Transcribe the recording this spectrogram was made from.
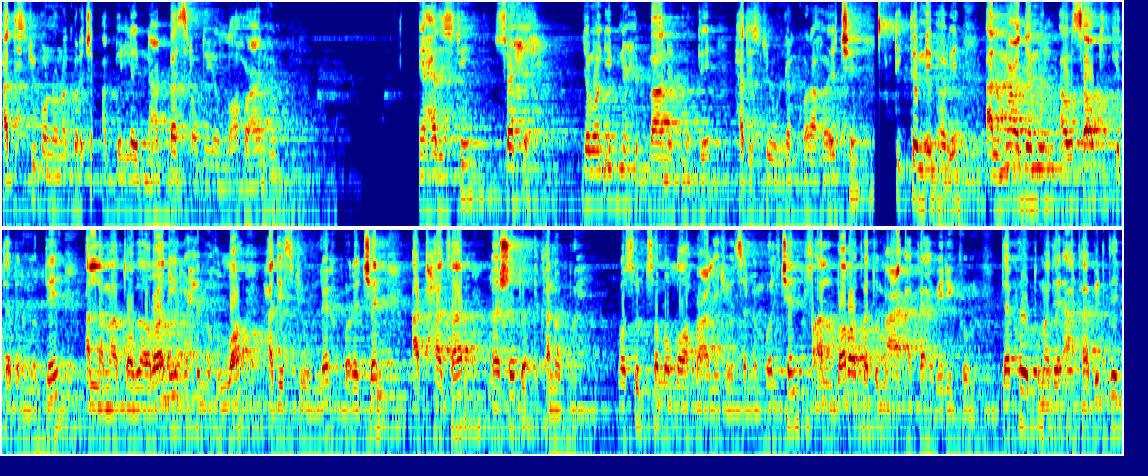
হাদিসটি বর্ণনা করেছেন আব্দুল্লাহ ইবনে আব্বাস রাদিয়াল্লাহু আনহু। এই হাদিসটি সহেহ। যেমন ইবনে হিব্বানের মধ্যে হাদিসটি উল্লেখ করা হয়েছে, ঠিক তেমনিভাবে আল মুআজামুল আওসাত কিতাবের মধ্যে আল্লামা তবরানি রাহিমাহুল্লাহ হাদিসটি উল্লেখ করেছেন আট হাজার নয়শত একানব্বই। রসুল সাল্লাহ আলী আসাল্লাম বলছেন আল বরকত মা আকাবিরিকুম। দেখো, তোমাদের আকাবিরদের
